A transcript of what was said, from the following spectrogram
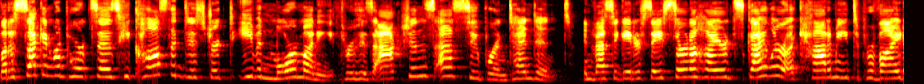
But a second report says he cost the district even more money through his actions as superintendent. Investigators say Cerna hired Schuyler Academy to provide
